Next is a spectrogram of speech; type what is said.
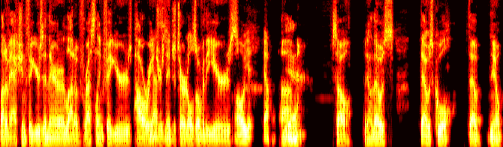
a lot of action figures in there a lot of wrestling figures power rangers Yes. ninja turtles over the years Oh yeah. Yeah. um, yeah. so you know that was that was cool. That you know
